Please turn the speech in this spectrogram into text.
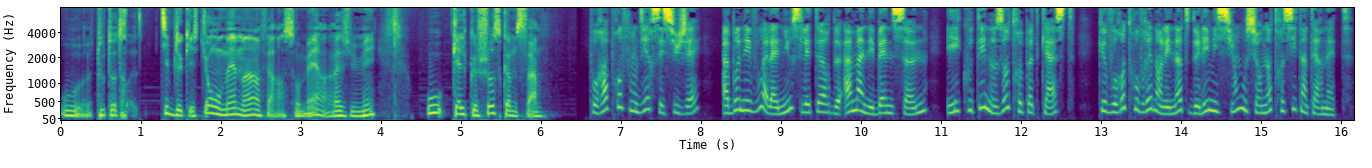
ou euh, tout autre de questions ou même hein, faire un sommaire, un résumé ou quelque chose comme ça. Pour approfondir ces sujets, abonnez-vous à la newsletter de Haman et Benson et écoutez nos autres podcasts que vous retrouverez dans les notes de l'émission ou sur notre site internet.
